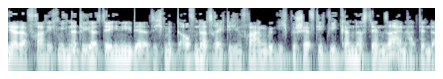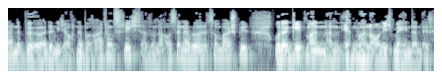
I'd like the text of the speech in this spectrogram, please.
Ja, da frage ich mich natürlich als derjenige, der sich mit aufenthaltsrechtlichen Fragen wirklich beschäftigt, wie kann das denn sein? Hat denn da eine Behörde nicht auch eine Beratungspflicht, also eine Ausländerbehörde zum Beispiel? Oder geht man dann irgendwann auch nicht mehr hin? Dann ist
